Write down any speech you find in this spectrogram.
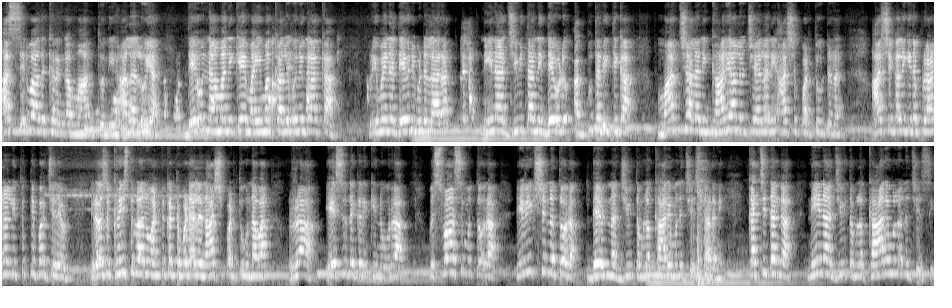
ఆశీర్వాదకరంగా మారుతుంది. హాలలుయ దేవుని నామానికే మహిమ కలుగును గాక ప్రియమైన దేవుని బిడ్డలారా నీ నా జీవితాన్ని దేవుడు అద్భుత రీతిగా మార్చాలని కార్యాలు చేయాలని ఆశపడుతూ ఉంటున్నాడు ఆశ కలిగిన ప్రాణాన్ని తృప్తిపరిచే దేవుడు. ఈరోజు క్రీస్తులను అంటుకట్టబడాలని ఆశపడుతూ ఉన్నావా? రా యేసు దగ్గరికి నువ్వు రా. విశ్వాసముతో రా నిరీక్షణతో రా. దేవుడు నా జీవితంలో కార్యములు చేస్తాడని ఖచ్చితంగా నీ నా జీవితంలో కార్యములను చేసి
